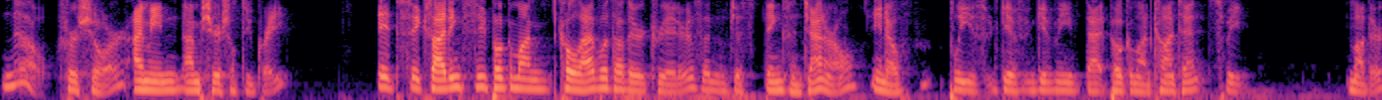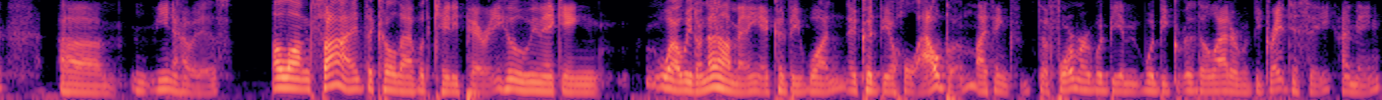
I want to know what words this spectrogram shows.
know for sure. I mean, I'm sure she'll do great. It's exciting to see Pokemon collab with other creators and just things in general. You know, please give give me that Pokemon content, sweet mother. Um, you know how it is alongside the collab with Katy Perry, who will be making well, we don't know how many. It could be one. It could be a whole album. I think the former would be would be the latter would be great to see. I mean,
